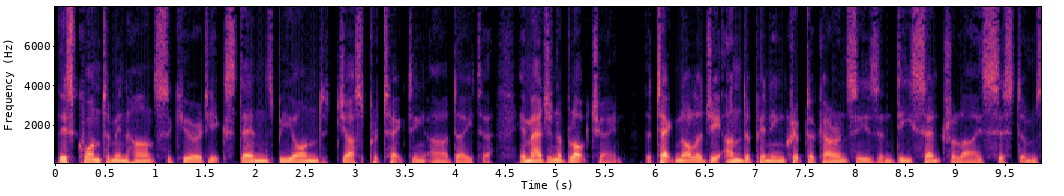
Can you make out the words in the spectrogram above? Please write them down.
This quantum-enhanced security extends beyond just protecting our data. Imagine a blockchain, the technology underpinning cryptocurrencies and decentralized systems,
